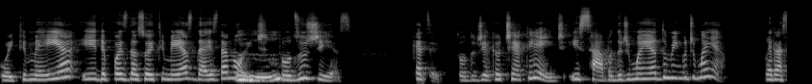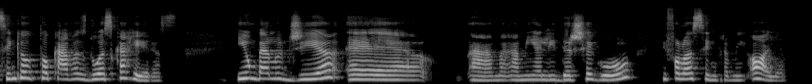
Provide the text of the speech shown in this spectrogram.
8 e meia e depois das 8 e meia às 10 da noite, uhum. todos os dias. Quer dizer, todo dia que eu tinha cliente. E sábado de manhã, domingo de manhã. Era assim que eu tocava as duas carreiras. E um belo dia, é, a, a minha líder chegou e falou assim para mim: Olha,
